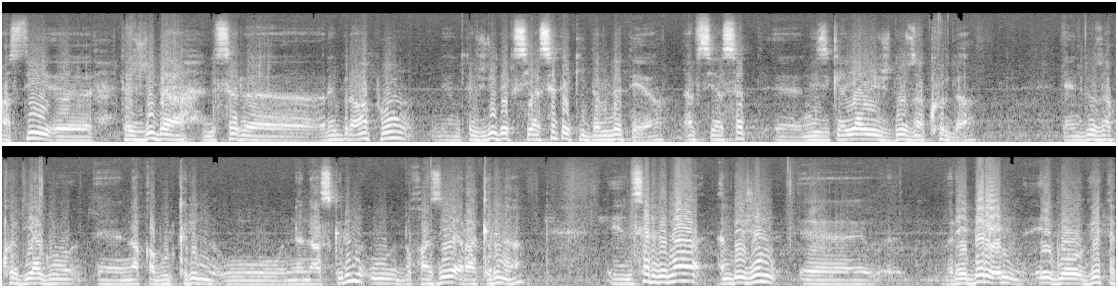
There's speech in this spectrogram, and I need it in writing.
راستي تجريدة لسر ريبر أبو يعني تجريدك سياستك دولتي اف سياست نزيكايا ويج دوزا كردا يعني دوزا كرد ياغو نقبول كرن ونناس كرن ودخازي راكرنا لسر بنا ام بيجن ريبرين إيغو فيتا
